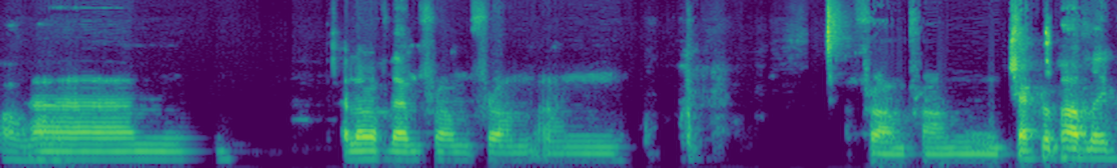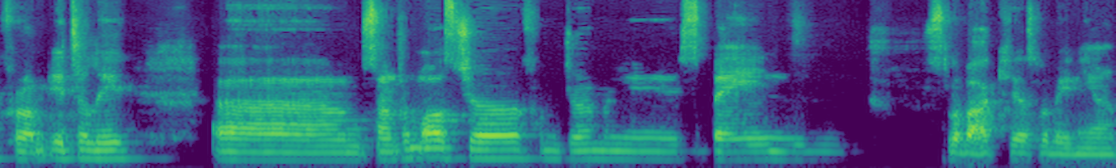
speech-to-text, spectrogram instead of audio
Oh, wow. Um, a lot of them from from um, from from Czech Republic, from Italy, um, some from Austria, from Germany, Spain, Slovakia, Slovenia,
